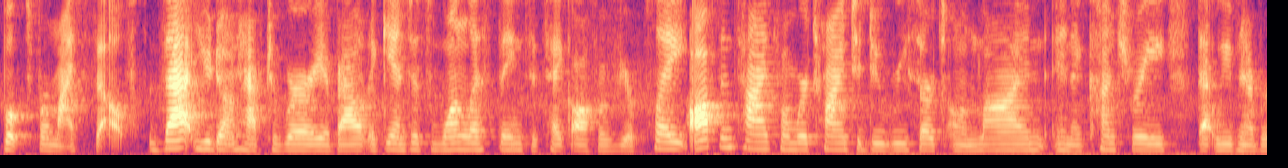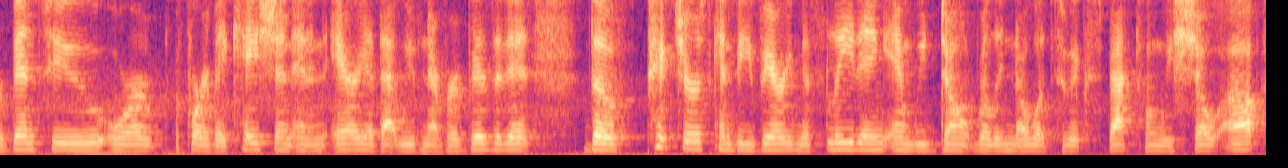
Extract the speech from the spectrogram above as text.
booked for myself. That you don't have to worry about. Again, just one less thing to take off of your plate. Oftentimes, when we're trying to do research online in a country that we've never been to or for a vacation in an area that we've never visited, the pictures can be very misleading and we don't really know what to expect when we show up.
